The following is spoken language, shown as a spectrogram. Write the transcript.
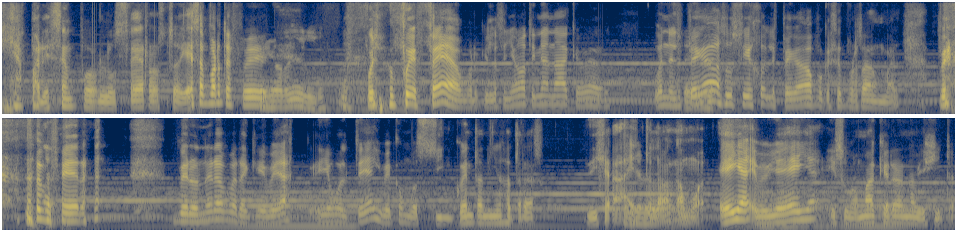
y aparecen por los cerros. todo. Y esa parte fue, fue, fue fea, porque la señora no tenía nada que ver. Bueno, les pegaba a sus hijos, les pegaba porque se portaban mal. Pero, pero, pero no era para que veas, ella voltea y ve como 50 niños atrás. Y dije, ay, Qué esta la van a mover. Ella, vivía ella y su mamá, que era una viejita.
